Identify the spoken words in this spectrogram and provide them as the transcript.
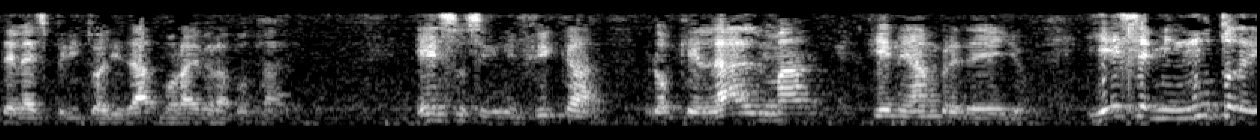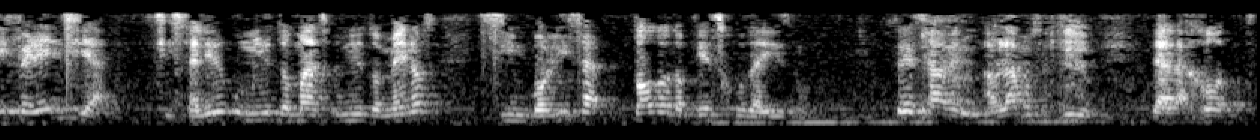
de la espiritualidad moral de la botán. Eso significa lo que el alma tiene hambre de ello. Y ese minuto de diferencia, si saliera un minuto más, un minuto menos, simboliza todo lo que es judaísmo. Ustedes saben, hablamos aquí de alajot.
